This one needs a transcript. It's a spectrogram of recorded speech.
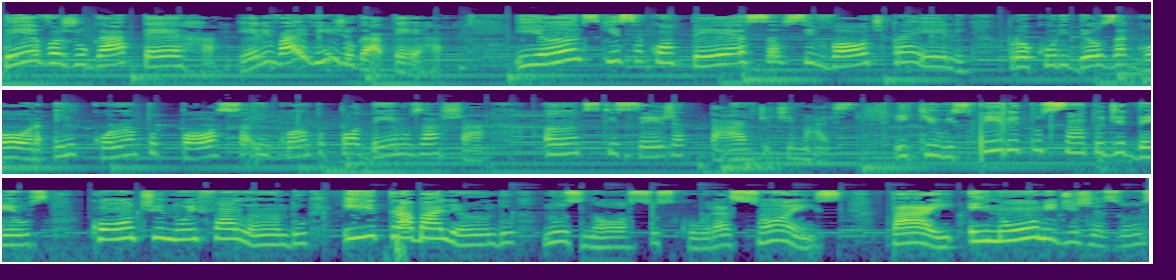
deva julgar a terra. Ele vai vir julgar a terra. E antes que isso aconteça, se volte para ele. Procure Deus agora, enquanto possa, enquanto podemos achar antes que seja tarde demais. E que o Espírito Santo de Deus continue falando e trabalhando nos nossos corações. Pai, em nome de Jesus,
